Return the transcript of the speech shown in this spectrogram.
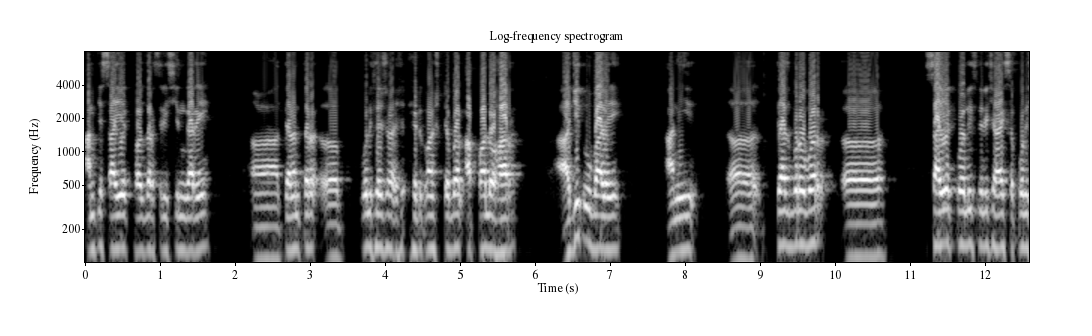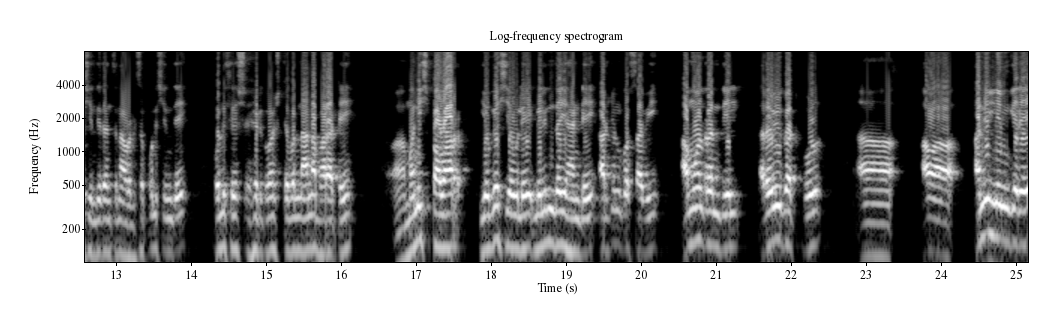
आमचे सहाय्यक फौजदार श्री शिंगारे त्यानंतर police head constable Appa Lohar Ajit Ubale आणि त्याचबरोबर सहाय्यक पोलीस निरीक्षक आहे सपोनी शिंदे त्यांचं नाव आहे सपोनी Shinde police head constable Nana Bharate Manish Pawar Yogesh Yewale Milind Hande Arjun Gosavi Amol Randil Ravi Gatkul Anil Nimgire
